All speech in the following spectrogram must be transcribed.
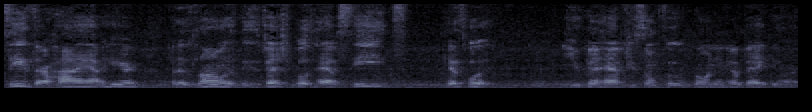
Seeds are high out here. But as long as these vegetables have seeds, guess what? You can have you some food growing in your backyard.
